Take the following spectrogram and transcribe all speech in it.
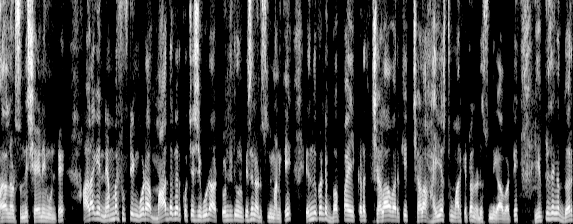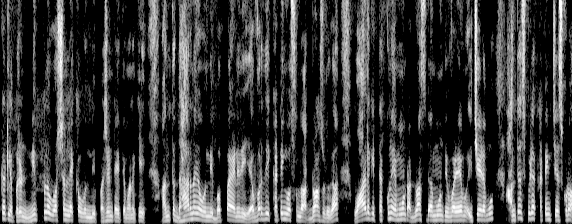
అలా నడుస్తుంది షైనింగ్ ఉంటే. అలాగే నెంబర్ ఫిఫ్టీన్ కూడా మా దగ్గరకు వచ్చేసి కూడా ట్వంటీ టూ రూపీసే నడుస్తుంది మనకి. ఎందుకంటే బొప్పాయి ఇక్కడ చాలా వరకు చాలా హైయెస్ట్ మార్కెట్లో నడుస్తుంది కాబట్టి విపరీతంగా దొరకట్లేదు. ప్రజెంట్ నిప్పుల వర్షం లెక్క ఉంది ప్రజెంట్ అయితే మనకి. అంత దారుణంగా ఉంది బొప్పాయి అనేది. ఎవరిది కటింగ్ వస్తుందో అడ్వాన్స్డ్గా వాళ్ళకి తక్కువ అమౌంట్ అడ్వాన్స్డ్ అమౌంట్ ఇవ్వడం ఇచ్చేయడము అంత స్పీడ్గా కటింగ్ చేసుకోవడం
